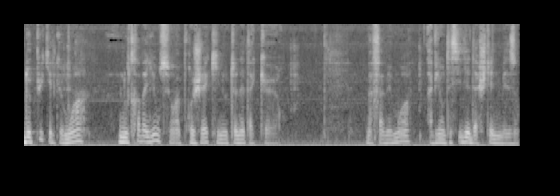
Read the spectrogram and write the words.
Depuis quelques mois, nous travaillions sur un projet qui nous tenait à cœur. Ma femme et moi avions décidé d'acheter une maison.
